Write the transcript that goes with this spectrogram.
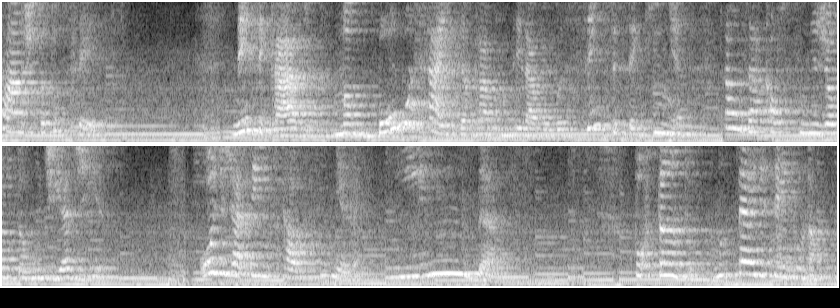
relaxa, tá tudo certo. Nesse caso, uma boa saída para manter a vulva sempre sequinha é usar calcinhas de algodão no dia a dia. Hoje já temos calcinhas lindas. Portanto, não perde tempo não.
